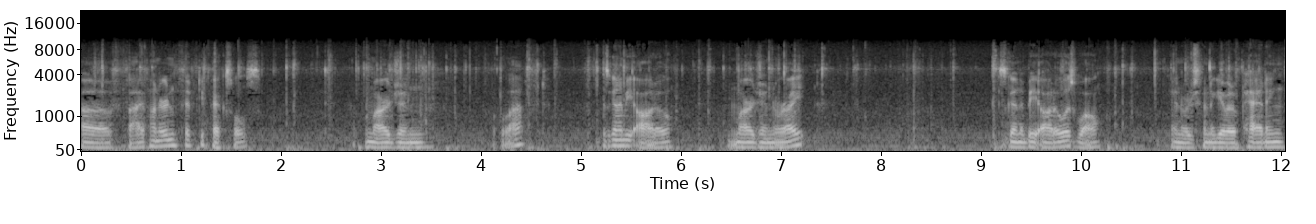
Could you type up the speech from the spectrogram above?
of 550 pixels. Margin left is going to be auto. Margin right is going to be auto as well. And we're just going to give it a padding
